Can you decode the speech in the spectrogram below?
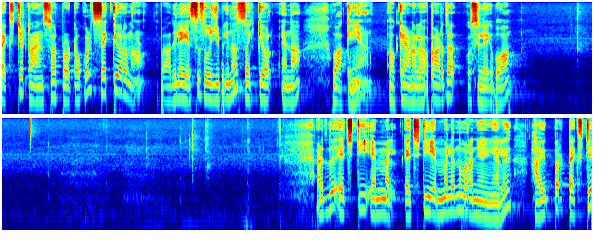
text transfer protocol secure എന്നാണ്. അപ്പോൾ അതിലെ എസ് സൂചിപ്പിക്കുന്നത് സെക്യൂർ എന്ന വാക്കിനെയാണ്. ഓക്കെ ആണല്ലോ. അപ്പോൾ അടുത്ത ക്വസ്റ്റ്യനിലേക്ക് പോവാം. അടുത്തത് H T M L H T M L എന്ന് പറഞ്ഞു കഴിഞ്ഞാൽ ഹൈപ്പർ ടെക്സ്റ്റ്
